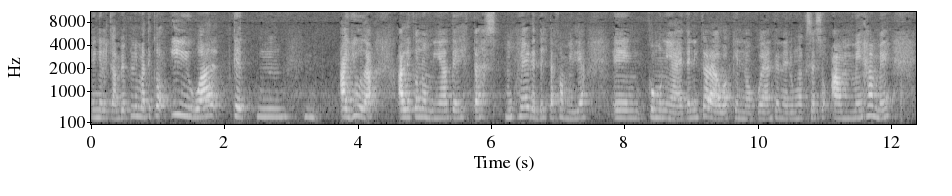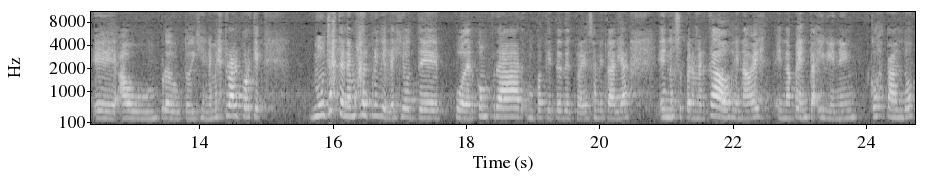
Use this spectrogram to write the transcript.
en el cambio climático, igual que mm, ayuda a la economía de estas mujeres, de estas familias en comunidades de Nicaragua que no puedan tener un acceso a mes a eh, un producto de higiene menstrual, porque Muchas tenemos el privilegio de poder comprar un paquete de toalla sanitaria en los supermercados, en la, en la venta, y vienen costando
